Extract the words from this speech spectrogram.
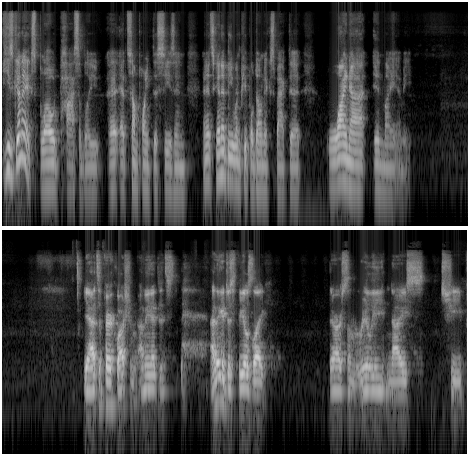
he's going to explode possibly at, at, some point this season, and it's going to be when people don't expect it. Why not in Miami? Yeah, it's a fair question. I mean, it, it's. I think it just feels like there are some really nice, cheap,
